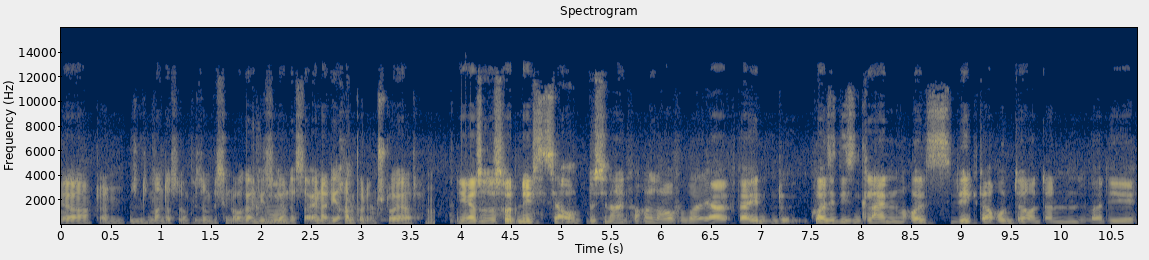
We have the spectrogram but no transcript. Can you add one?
Ja, dann müsste man das irgendwie so ein bisschen organisieren, ja. dass da einer die Rampe dann steuert. Ja, also das wird nächstes Jahr auch ein bisschen einfacher laufen, weil ja da hinten quasi diesen kleinen Holzweg da runter und dann über die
